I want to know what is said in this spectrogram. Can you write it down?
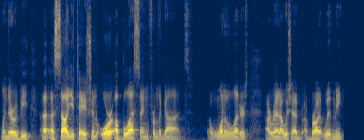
when there would be a, salutation or a blessing from the gods. Uh, one of the letters I read, I wish I had brought it with me,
